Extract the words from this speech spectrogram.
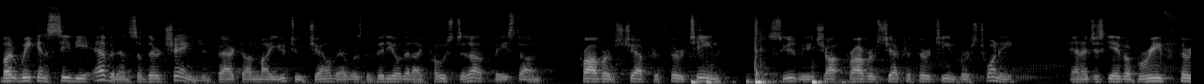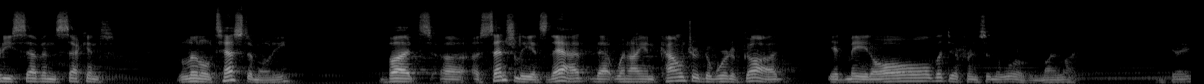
but we can see the evidence of their change. In fact, on my YouTube channel, that was the video that I posted up based on Proverbs chapter 13, excuse me, Proverbs chapter 13, verse 20, and I just gave a brief 37 second little testimony. But uh, essentially, it's that, that when I encountered the Word of God, it made all the difference in the world in my life. Okay?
